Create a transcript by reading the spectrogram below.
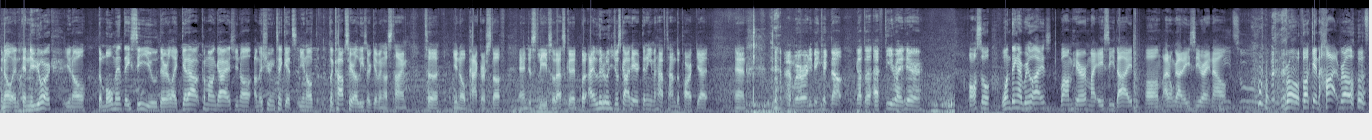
You know, in, in New York, you know, the moment they see you, they're like, get out, come on guys, you know, I'm issuing tickets. You know, th- the cops here at least are giving us time to, you know, pack our stuff and just leave, so that's good. But I literally just got here, didn't even have time to park yet. And, and we're already being kicked out. Got the FD right here. Also, one thing I realized while I'm here, my AC died. Um, I don't got AC right now. bro, fucking hot, bro. It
